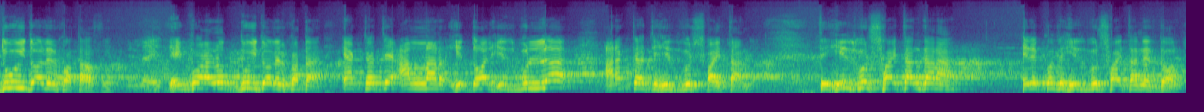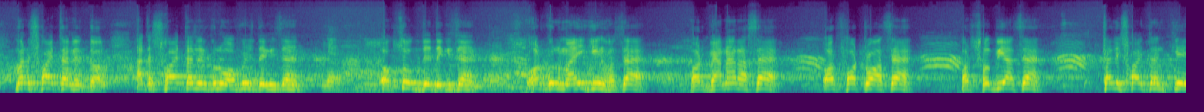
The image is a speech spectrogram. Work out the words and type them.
দুই দলের কথা আছে। এই কোরআনত দুই দলের কথা। একটা হচ্ছে আল্লাহর দল হিজবুল্লাহ আর একটা হচ্ছে হিজবুর শয়তান। তো হিজবুর শয়তান যারা এর কথা হিজবুর শয়তানের দল। মানে শয়তানের দল। আচ্ছা শয়তানের কোনো অফিস দেখেছেন? চোখ দিয়ে দেখেছেন? ওর কোনো মাইকিং হচ্ছে? ওর ব্যানার আছে? ওর ফটো আছে? ওর ছবি আছে? তাহলে শয়তান কে?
